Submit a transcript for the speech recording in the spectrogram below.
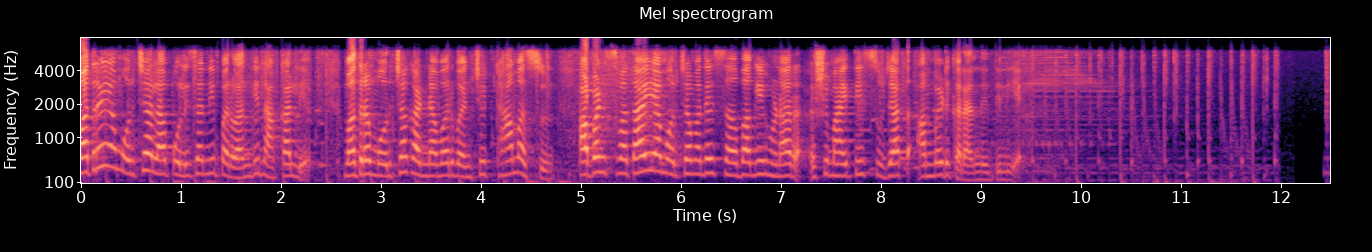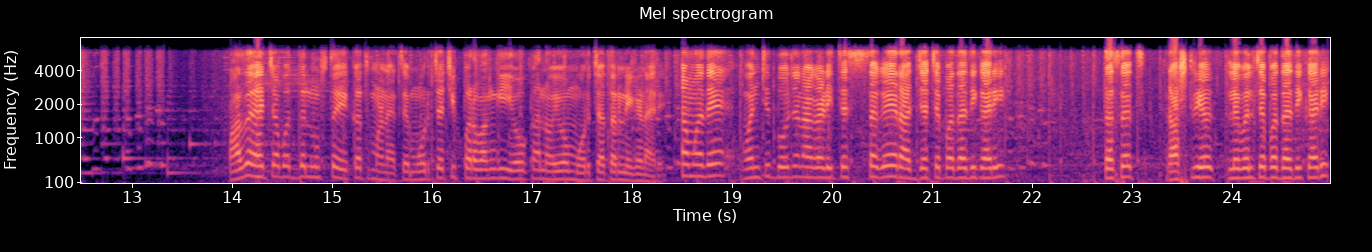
मात्र या मोर्चाला पोलिसांनी परवानगी नाकारली आहे. मात्र मोर्चा काढण्यावर वंचित ठाम असून आपण स्वतः या मोर्चामध्ये सहभागी होणार अशी माहिती सुजात आंबेडकरांनी दिली आहे. माझं ह्याच्याबद्दल नुसतं एकच म्हणायचं मोर्चाची परवानगी येऊ का न येऊ हो, मोर्चा तर निघणार आहे. त्यामध्ये वंचित बहुजन आघाडीचे सगळे राज्याचे पदाधिकारी तसंच राष्ट्रीय लेवलचे पदाधिकारी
